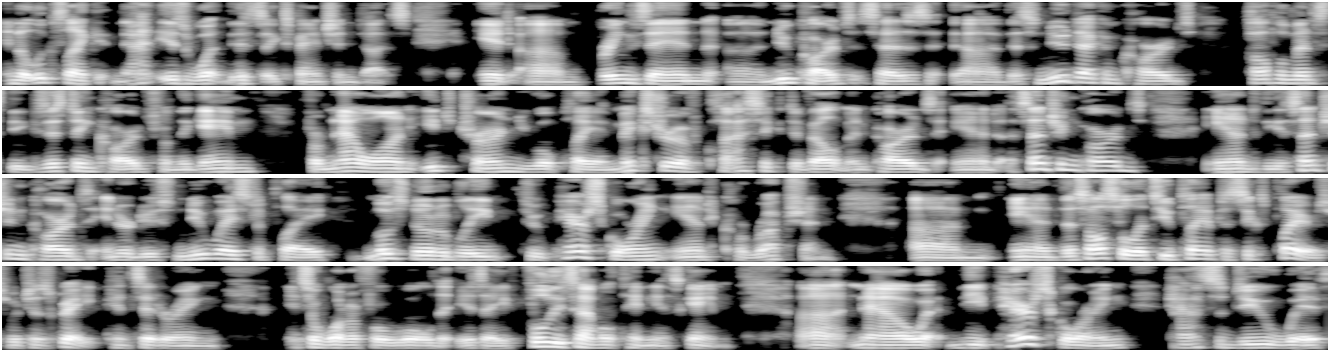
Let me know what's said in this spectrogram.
and it looks like that is what this expansion does. It um, brings in uh, new cards. It says uh, this new deck of cards complements the existing cards from the game. From now on, each turn you will play a mixture of classic development cards and Ascension cards, and the Ascension cards introduce new ways to play, most notably through pair scoring and corruption. Um, and this also lets you play up to six players, which is great considering It's a Wonderful World is a fully simultaneous game. Uh, now, the pair scoring has to do with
